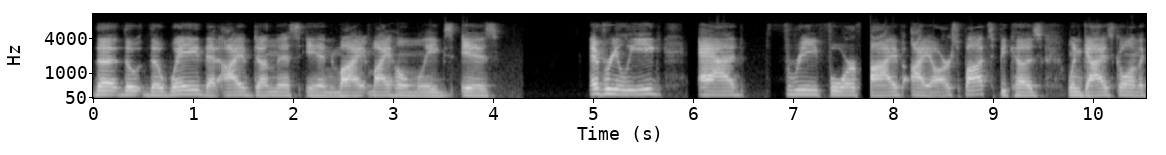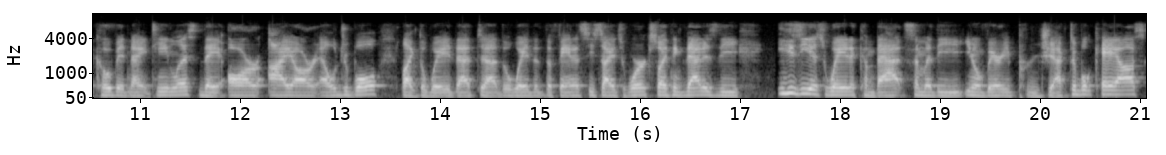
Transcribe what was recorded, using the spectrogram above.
the the the way that I've done this in my my home leagues is every league add three, four, five IR spots because when guys go on the COVID nineteen list, they are IR eligible, like the way that uh, the way that the fantasy sites work. So I think that is the easiest way to combat some of the you know very projectable chaos.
